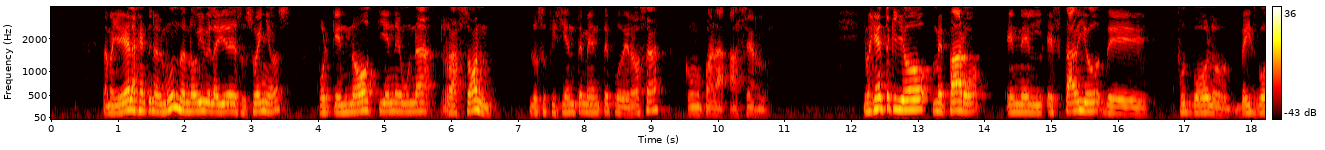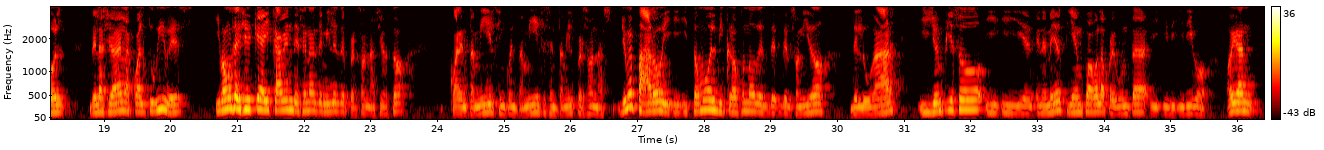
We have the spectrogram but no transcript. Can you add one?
la mayoría de la gente en el mundo no vive la vida de sus sueños porque no tiene una razón lo suficientemente poderosa como para hacerlo. Imagínate que yo me paro en el estadio de fútbol o béisbol de la ciudad en la cual tú vives y vamos a decir que ahí caben decenas de miles de personas, ¿cierto? 40 mil, 50 mil, 60 mil personas. Yo me paro y, tomo el micrófono del sonido del lugar y yo empiezo y, en, el medio tiempo hago la pregunta y, digo, oigan,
